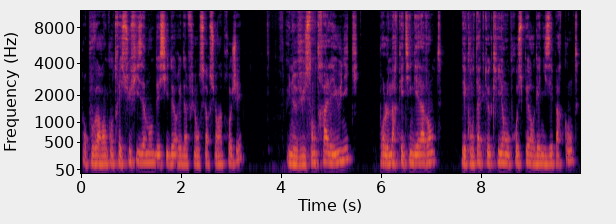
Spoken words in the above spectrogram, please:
pour pouvoir rencontrer suffisamment de décideurs et d'influenceurs sur un projet. Une vue centrale et unique pour le marketing et la vente, des contacts clients ou prospects organisés par compte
